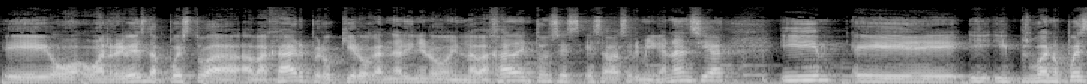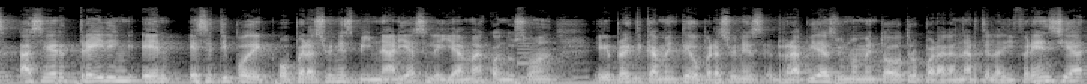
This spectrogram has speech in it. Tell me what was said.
eh, o, al revés, la puesto a, bajar, pero quiero ganar dinero en la bajada, entonces esa va a ser mi ganancia, y, eh, y, pues bueno, puedes hacer trading en ese tipo de operaciones binarias, se le llama, cuando son prácticamente operaciones rápidas de un momento a otro para ganarte la diferencia,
